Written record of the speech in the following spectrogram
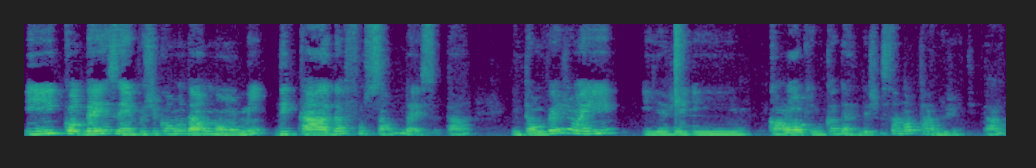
e dei exemplos de como dar o nome de cada função dessa, tá? Então vejam aí e, e coloquem no caderno, deixa isso anotado, gente, tá?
